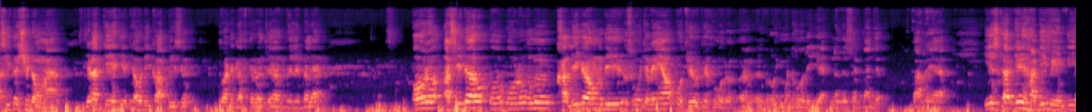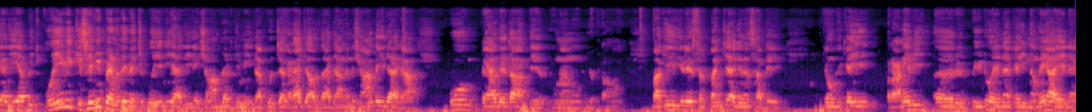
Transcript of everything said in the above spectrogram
ਅਸੀਂ ਤਾਂ ਛਡਾਉਣਾ ਜਿਹੜਾ ਕੇਸ ਜਿੱਤਿਆ ਉਹਦੀ ਕਾਪੀ ਤੁਹਾਡੇ ਦਫ਼ਤਰ ਵਿੱਚ ਅਵੇਲੇਬਲ ਹੈ। ਔਰ ਅਸੀਂ ਤਾਂ ਉਹਨੂੰ ਖਾਲੀ ਕਰਾਉਣ ਦੀ ਸੋਚ ਰਹੇ ਹਾਂ। ਉੱਥੇ ਉੱਥੇ ਹੋਰ ਅਰੋਜਮੈਂਟ ਹੋ ਰਹੀ ਹੈ। ਨਵੇਂ ਸਰਪੰਚ ਕਰ ਰਿਹਾ ਇਸ ਕਰਕੇ ਸਾਡੀ ਬੇਨਤੀ ਹੈਗੀ ਆ ਵੀ ਕੋਈ ਵੀ ਕਿਸੇ ਵੀ ਪਿੰਡ ਦੇ ਵਿੱਚ ਕੋਈ ਵੀ ਹੈਗੀ ਹੈ ਸ਼ਾਮਲਰ ਜ਼ਮੀਨ ਦਾ ਕੋਈ ਝਗੜਾ ਚੱਲਦਾ ਜਾਂ ਨਿਸ਼ਾਨਦੇਹੀ ਦਾ ਹੈਗਾ, ਉਹ ਪਹਿਲ ਦੇ ਆਧਾਰ ਤੇ ਉਹਨਾਂ ਨੂੰ ਨਿਪਟਾਉਣਾ ਬਾਕੀ ਜਿਹੜੇ ਸਰਪੰਚ ਹੈਗੇ ਨੇ ਸਾਡੇ, ਕਿਉਂਕਿ ਕਈ ਪੁਰਾਣੇ ਵੀ ਰਿਪੀਟ ਹੋਏ ਨੇ, ਕਈ ਨਵੇਂ ਆਏ ਨੇ,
